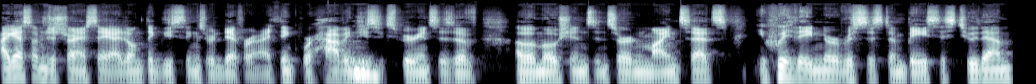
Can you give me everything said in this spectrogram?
i guess i'm just trying to say i don't think these things are different i think we're having these mm-hmm. experiences of of emotions and certain mindsets with a nervous system basis to them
